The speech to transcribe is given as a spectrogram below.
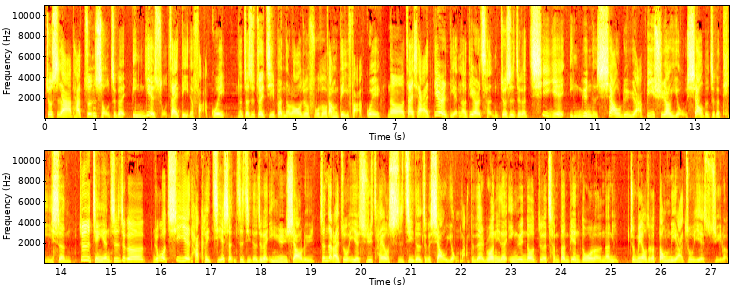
就是啊，他遵守这个营业所在地的法规。那这是最基本的喽，就符合当地法规。那再下来第二点呢，第二层就是这个企业营运的效率啊，必须要有效的这个提升。就是简言之，这个如果企业它可以节省自己的这个营运效率，真的来做 ESG 才有实际的这个效用嘛，对不对？如果你的营运都这个成本变多了，那你。就没有这个动力来做 ESG 了。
